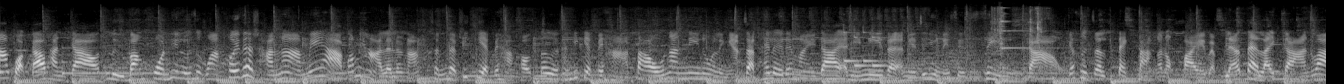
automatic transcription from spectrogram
มากกว่า 9,900 หรือบางคนที่รู้สึกว่าเฮ้ยแต่ฉันอะไม่อยากต้องไปหาอะไรแล้วนะฉันแบบขี้เกียจไปหาเคาน์เตอร์ฉันขี้เกียจไปหาเตานั่นนี่นู่นอะไรเงี้ยจัดให้เลยได้ไหมได้ อันนี้มีแต่อันนี้จะอยู่ในเซต49ก็คือจะแตกต่างกันออกไปแบบแล้วแต่รายการว่า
